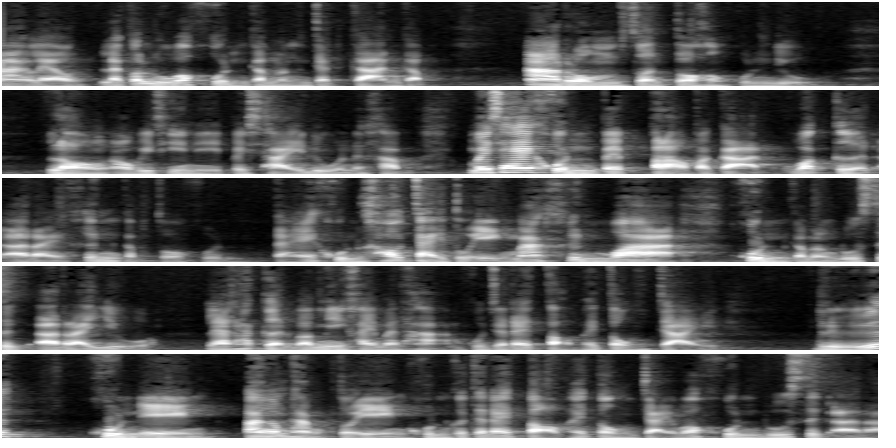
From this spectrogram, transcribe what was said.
มากแล้ว แล้วก็รู้ว่าคุณกำลังจัดการกับอารมณ์ส่วนตัวของคุณอยู่ ลองเอาวิธีนี้ไปใช้ดูนะครับ ไม่ใช่ให้คุณไปเปล่าประกาศว่าเกิดอะไรขึ้นกับตัวคุณ แต่ให้คุณเข้าใจตัวเองมากขึ้นว่าคุณกำลังรู้สึกอะไรอยู่ และถ้าเกิดว่ามีใครมาถาม คุณจะได้ตอบให้ตรงใจ หรือคุณเองตั้งคำถามตัวเอง คุณก็จะได้ตอบให้ตรงใจว่าคุณรู้สึกอะไร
